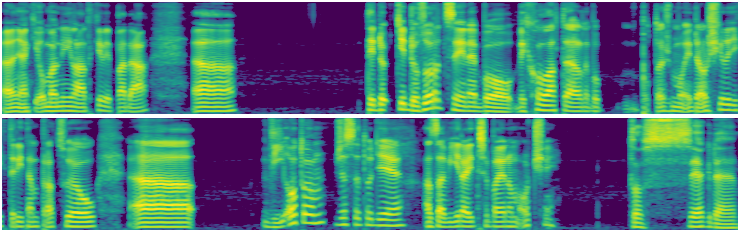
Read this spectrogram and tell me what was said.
a, nějaký omamné látky vypadá, ty do, ti dozorci nebo vychovatel nebo potažmo i další lidi, kteří tam pracují, ví o tom, že se to děje a zavírají třeba jenom oči? To jak jde,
